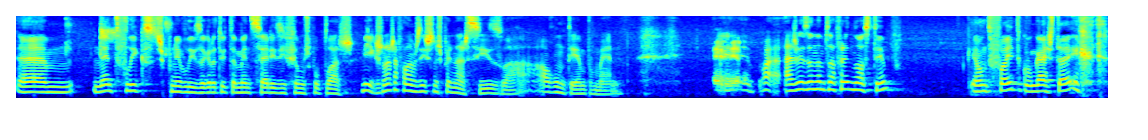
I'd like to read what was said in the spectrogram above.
Ahm, Netflix disponibiliza gratuitamente séries e filmes populares. Amigos, nós já falámos disto no Espelho Narciso há algum tempo, man. É É, às vezes andamos à frente do nosso tempo. É um defeito que um gajo tem.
